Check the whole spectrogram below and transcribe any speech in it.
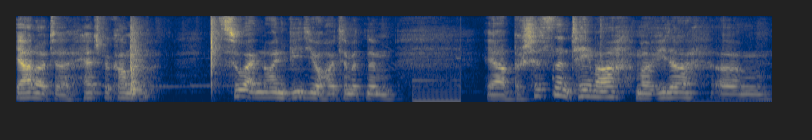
Ja Leute, herzlich willkommen zu einem neuen Video. Heute mit einem ja, beschissenen Thema mal wieder. Ähm,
